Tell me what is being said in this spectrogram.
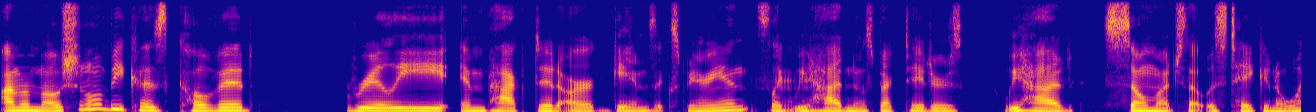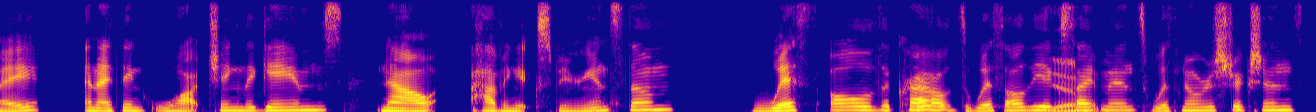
I'm emotional because COVID really impacted our games experience. Like we Mhm. had no spectators, we had so much that was taken away. And I think watching the games now, having experienced them, with all of the crowds, with all the Yeah. excitements, with no restrictions,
